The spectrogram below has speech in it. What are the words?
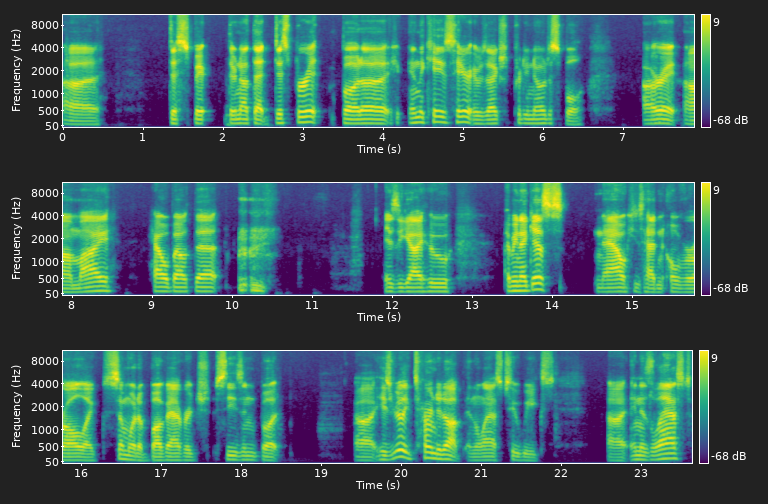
uh dispa- they're not that disparate, but uh in the case here it was actually pretty noticeable. All right, um my how about that is the guy who I mean, I guess now he's had an overall like somewhat above average season, but uh, he's really turned it up in the last two weeks. Uh, in his last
